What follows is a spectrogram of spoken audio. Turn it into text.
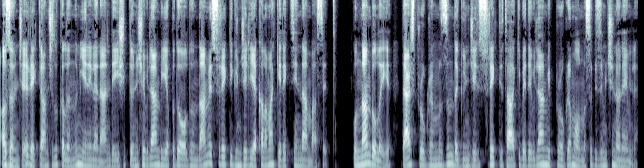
Az önce reklamcılık alanının yenilenen, değişip dönüşebilen bir yapıda olduğundan ve sürekli günceli yakalamak gerektiğinden bahsettim. Bundan dolayı ders programımızın da günceli sürekli takip edebilen bir program olması bizim için önemli.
